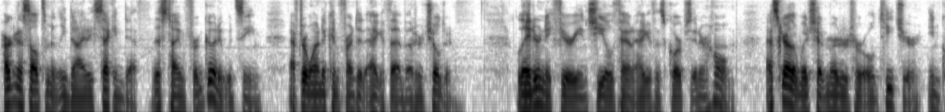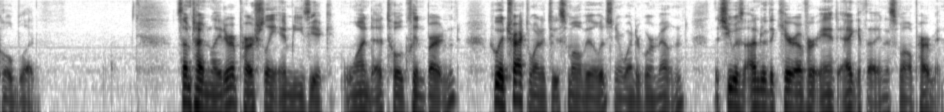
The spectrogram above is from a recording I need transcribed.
Harkness ultimately died a second death, this time for good, it would seem, after Wanda confronted Agatha about her children. Later, Nick Fury and S.H.I.E.L.D. found Agatha's corpse in her home, as Scarlet Witch had murdered her old teacher in cold blood. Sometime later, a partially amnesiac Wanda told Clint Barton, who had tracked Wanda to a small village near Wundagore Mountain, that she was under the care of her aunt Agatha in a small apartment.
